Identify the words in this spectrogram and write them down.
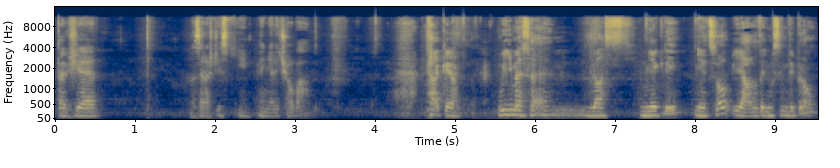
Takže jsme se naštěstí neměli čeho bát. Tak jo. Uvidíme se zas někdy něco. Já to teď musím vypnout.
